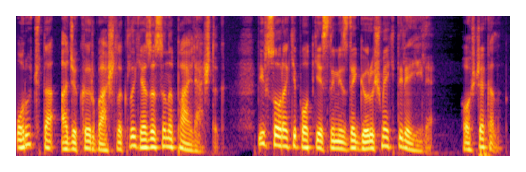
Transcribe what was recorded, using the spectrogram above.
Oruç da Acıkır başlıklı yazısını paylaştık. Bir sonraki podcast'imizde görüşmek dileğiyle. Hoşçakalın.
